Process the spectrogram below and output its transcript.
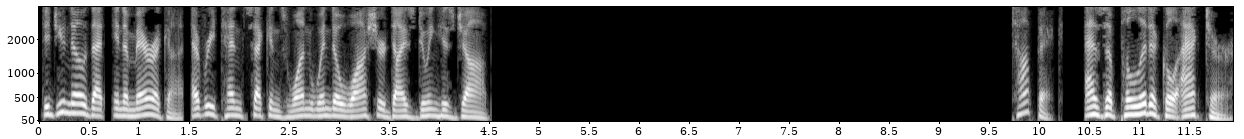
Did you know that, in America, every 10 seconds one window washer dies doing his job? As a political actor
